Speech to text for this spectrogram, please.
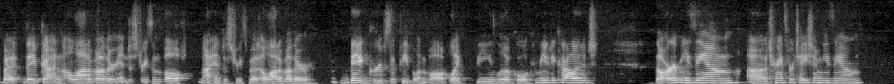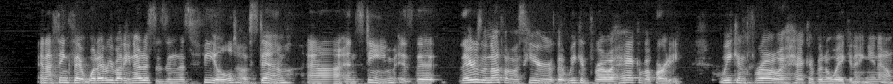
But they've gotten a lot of other industries involved, not industries, but a lot of other big groups of people involved, like the local community college, the art museum, uh, transportation museum. And I think that what everybody notices in this field of STEM uh, and STEAM is that there's enough of us here that we could throw a heck of a party. We can throw a heck of an awakening, you know?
